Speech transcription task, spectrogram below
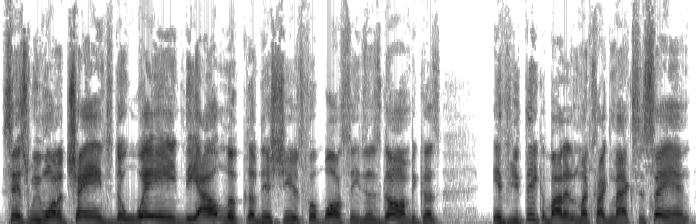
Since we want to change the way the outlook of this year's football season is gone, because if you think about it, much like Max is saying,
